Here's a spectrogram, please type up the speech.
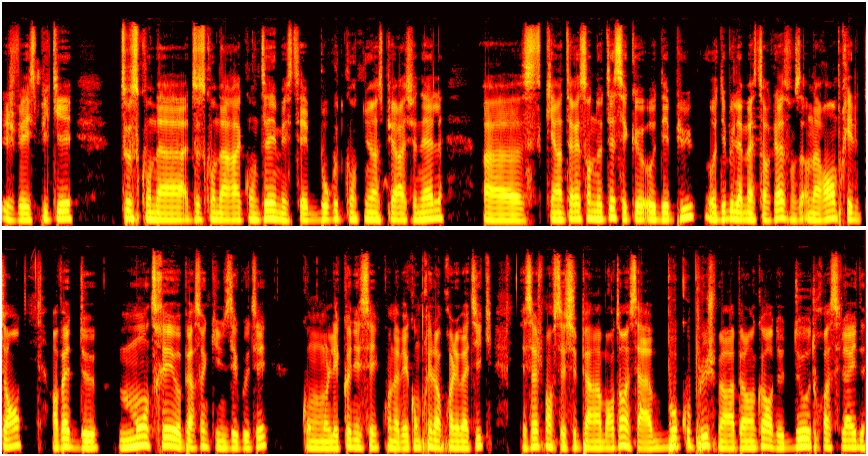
je vais expliquer tout ce qu'on a, tout ce qu'on a raconté, mais c'était beaucoup de contenu inspirationnel. Euh, ce qui est intéressant de noter, c'est qu'au début, au début de la masterclass, on, on a vraiment pris le temps, en fait, de montrer aux personnes qui nous écoutaient qu'on les connaissait, qu'on avait compris leurs problématiques. Et ça, je pense que c'est super important et ça a beaucoup plu. Je me rappelle encore de deux ou trois slides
